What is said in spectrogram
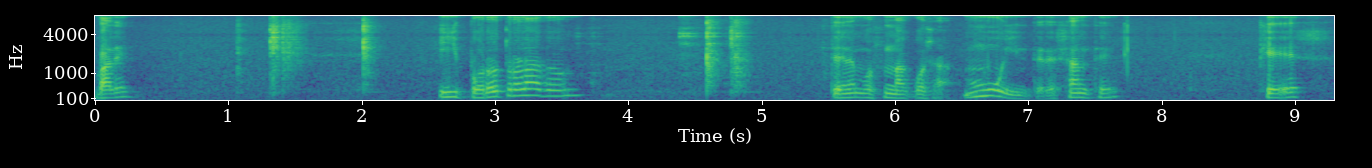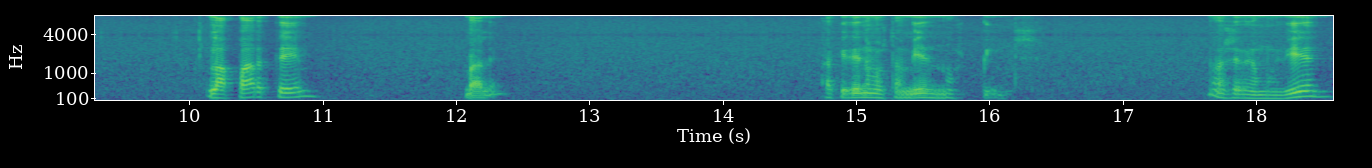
vale y por otro lado, tenemos una cosa muy interesante, que es la parte, ¿vale? Aquí tenemos también unos pins. No se ven muy bien.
